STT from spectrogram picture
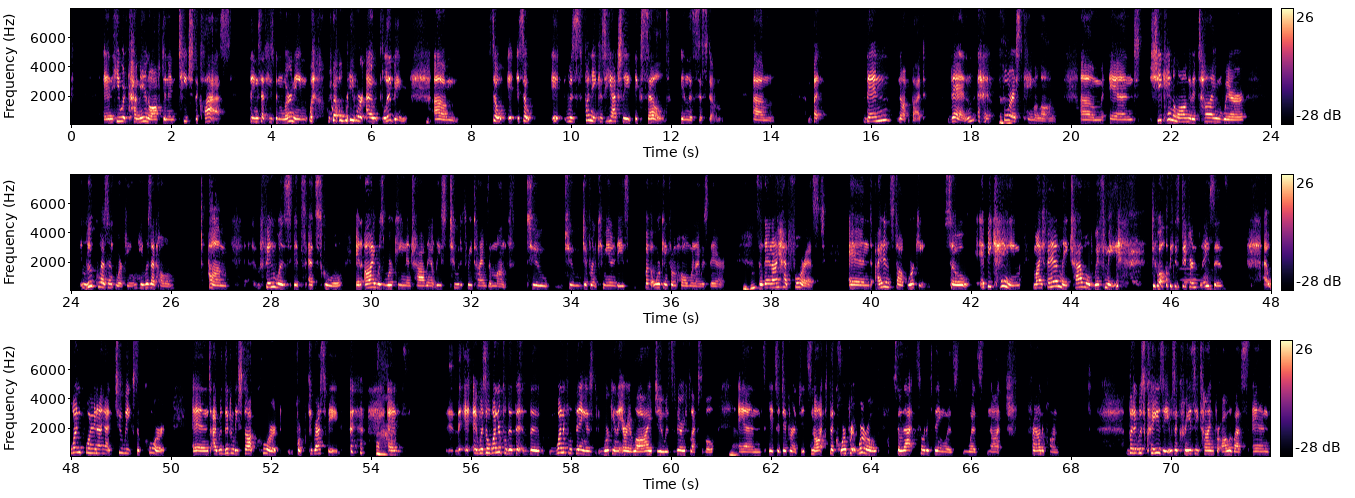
and he would come in often and teach the class things that he's been learning while we were out living. Um, so, it, so it was funny because he actually excelled in the system. Um, but then, not but, then Forrest came along. Um, and she came along at a time where Luke wasn't working, he was at home um, Finn was it's at school, and I was working and traveling at least two to three times a month to to different communities, but working from home when I was there. Mm-hmm. So then I had Forrest, and I didn't stop working. So it became my family traveled with me to all these different places. At one point, I had two weeks of court, and I would literally stop court for to breastfeed, and it, it was a wonderful the, the, the, wonderful thing is working in the area of law i do is very flexible yeah. and it's a different it's not the corporate world so that sort of thing was was not frowned upon. But it was crazy. It was a crazy time for all of us. And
